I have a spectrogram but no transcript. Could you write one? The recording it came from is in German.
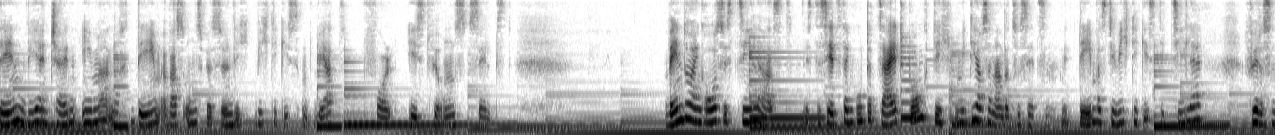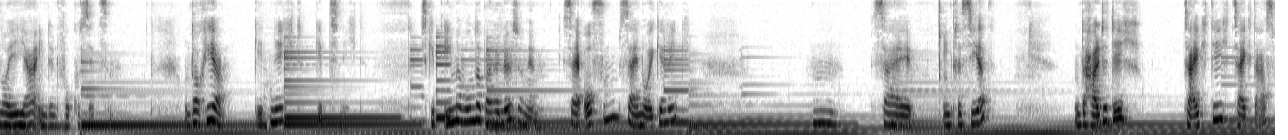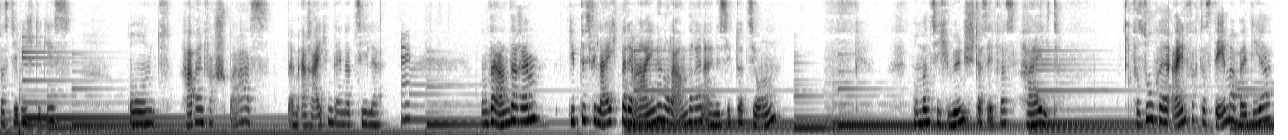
denn wir entscheiden immer nach dem, was uns persönlich wichtig ist und wertvoll ist für uns selbst. Wenn du ein großes Ziel hast, ist es jetzt ein guter Zeitpunkt, dich mit dir auseinanderzusetzen, mit dem, was dir wichtig ist, die Ziele für das neue Jahr in den Fokus setzen. Und auch hier geht nicht, gibt's nicht. Es gibt immer wunderbare Lösungen. Sei offen, sei neugierig sei interessiert, unterhalte dich, zeig dich, zeig das, was dir wichtig ist und habe einfach Spaß beim Erreichen deiner Ziele. Unter anderem gibt es vielleicht bei dem einen oder anderen eine Situation, wo man sich wünscht, dass etwas heilt. Versuche einfach das Thema bei dir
